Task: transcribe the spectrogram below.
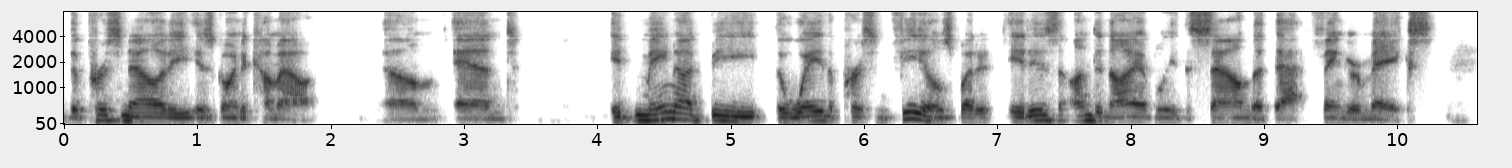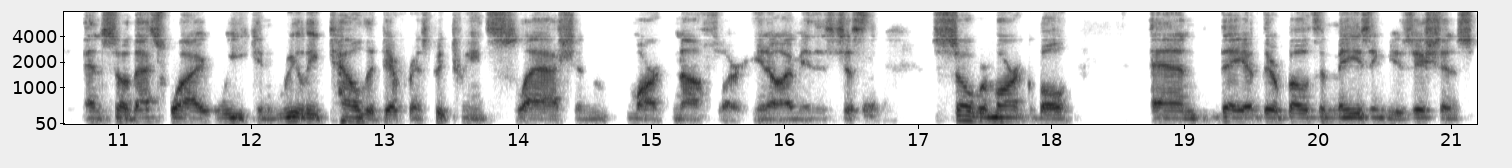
the personality is going to come out. Um, and it may not be the way the person feels, but it, it is undeniably the sound that that finger makes. And so that's why we can really tell the difference between Slash and Mark Knopfler. You know, I mean, it's just so remarkable and they they're both amazing musicians,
